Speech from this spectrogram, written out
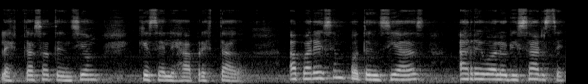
la escasa atención que se les ha prestado. Aparecen potenciadas a revalorizarse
